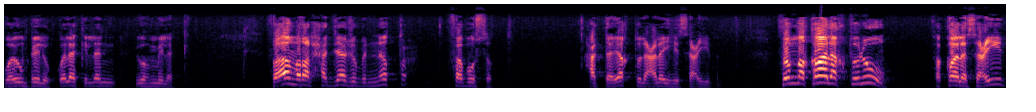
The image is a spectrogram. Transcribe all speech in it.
ويمهلك ولكن لن يهملك. فأمر الحجاج بالنطع فبسط حتى يقتل عليه سعيدا. ثم قال اقتلوه فقال سعيد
